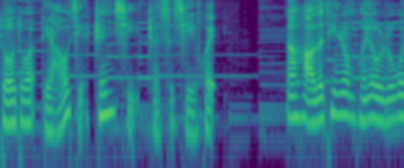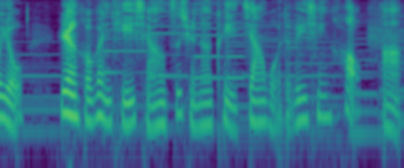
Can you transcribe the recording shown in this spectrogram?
多多了解、珍惜这次机会。那好的，听众朋友，如果有任何问题想要咨询呢，可以加我的微信号啊，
